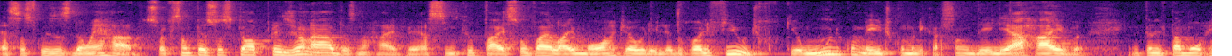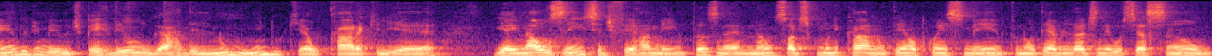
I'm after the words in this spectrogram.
essas coisas dão errado. Só que são pessoas que estão aprisionadas na raiva. É assim que o Tyson vai lá e morde a orelha do Holyfield, porque o único meio de comunicação dele é a raiva. Então ele está morrendo de medo de perder o lugar dele no mundo, que é o cara que ele é, e aí na ausência de ferramentas, né, não sabe se comunicar, não tem autoconhecimento, não tem habilidade de negociação,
